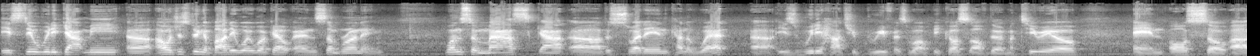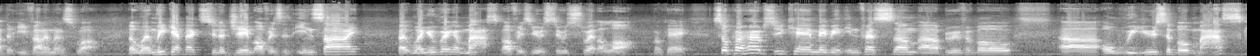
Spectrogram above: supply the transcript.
it still really got me. Uh, I was just doing a body weight workout and some running. Once the mask got uh, the sweating kind of wet, uh, it's really hard to breathe as well because of the material and also uh, the environment as well. But when we get back to the gym, office is inside. But when you're wearing a mask, obviously you still sweat a lot. Okay, so perhaps you can maybe invest some uh, breathable uh, or reusable mask.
